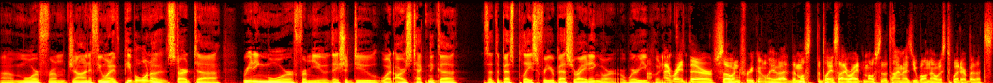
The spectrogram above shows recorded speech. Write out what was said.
uh, more from John. If you want, if people want to start uh, reading more from you, they should do what Ars Technica is that the best place for your best writing, or, or where are you putting? It? I it write there so infrequently. the most the place I write most of the time, as you well know, is Twitter. But that's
